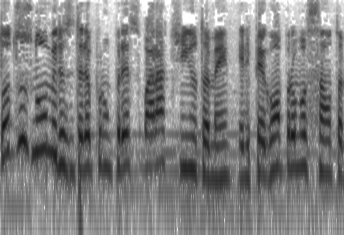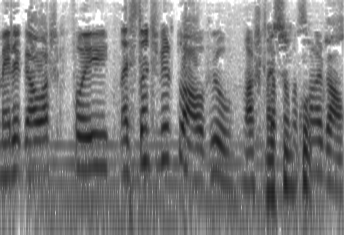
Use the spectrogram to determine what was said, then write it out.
todos os números, entendeu? Por um preço baratinho também. Ele pegou uma promoção também legal, acho que foi na estante virtual, viu? Acho que Mas tá são, promoção legal.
